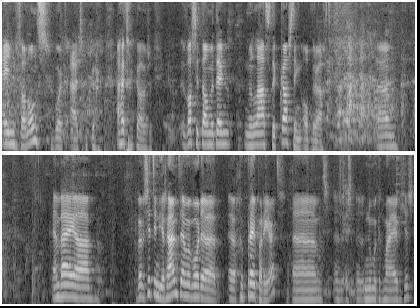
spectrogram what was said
een van ons wordt uitgeko uitgekozen? Was dit dan meteen mijn laatste castingopdracht? Um, En wij, uh, we zitten in die ruimte en we worden uh, geprepareerd. Uh, noem ik het maar eventjes.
